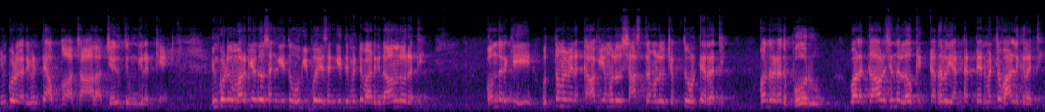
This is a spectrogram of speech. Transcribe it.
ఇంకోటికి అది వింటే అబ్బా చాలా చేతి ఉంగినట్టే ఇంకోటికి మరొకేదో సంగీతం ఊగిపోయే సంగీతం వింటే వాడికి దానిలో రతి. కొందరికి ఉత్తమమైన కావ్యములు శాస్త్రములు చెప్తూ ఉంటే రతి. కొందరికి అది బోరు. వాళ్ళకి కావలసిన లౌకిక కథలు ఎంటర్టైన్మెంట్లు వాళ్ళకి రతి.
